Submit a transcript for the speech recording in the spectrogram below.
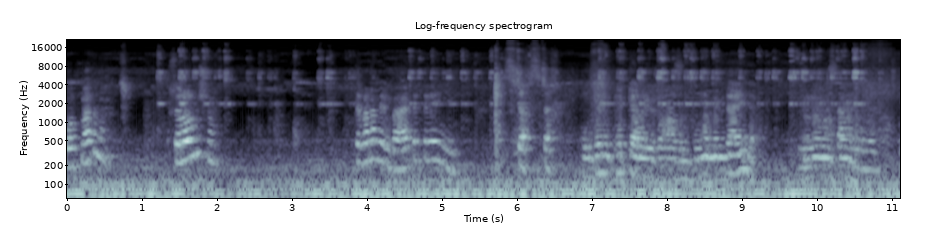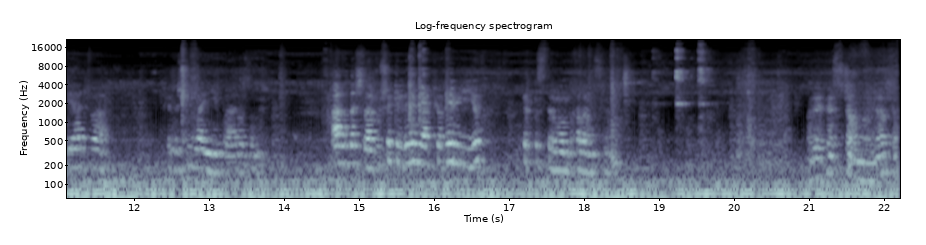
Soğutmadı mı? Güzel olmuş mu? Bir de bana verin bari bir de ben yiyeyim. Sıcak sıcak. Bu benim pek yanıyor ağzım. Bundan ben bir daha yiyeyim de. Şuradan baksana. İyi hadi bari. Ben de şundan yiyeyim bari o zaman. Arkadaşlar bu şekilde hem yapıyor hem yiyor. Hep bıstırım onu kalanısını. Araya pes canlı öyle da.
